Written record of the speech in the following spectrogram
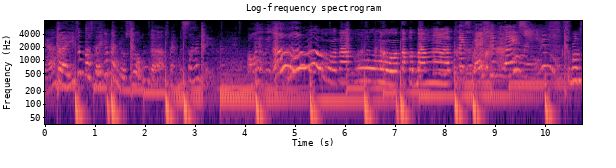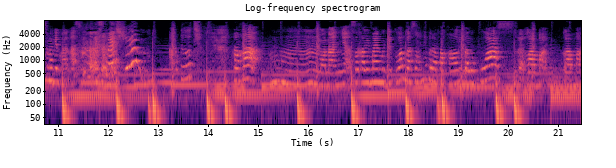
ya. Bayi itu pas bayi kan main nyusu, enggak. Main besar aja next question kakak hmm, mau nanya sekali main begituan basahnya berapa kali baru puas? Dan lama lama.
